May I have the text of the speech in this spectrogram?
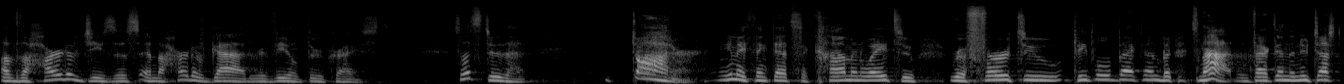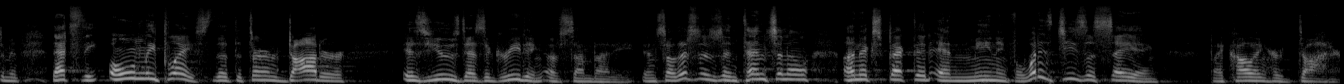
of the heart of Jesus and the heart of God revealed through Christ. So let's do that daughter. You may think that's a common way to refer to people back then, but it's not. In fact, in the New Testament, that's the only place that the term daughter is used as a greeting of somebody. And so this is intentional, unexpected, and meaningful. What is Jesus saying by calling her daughter?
